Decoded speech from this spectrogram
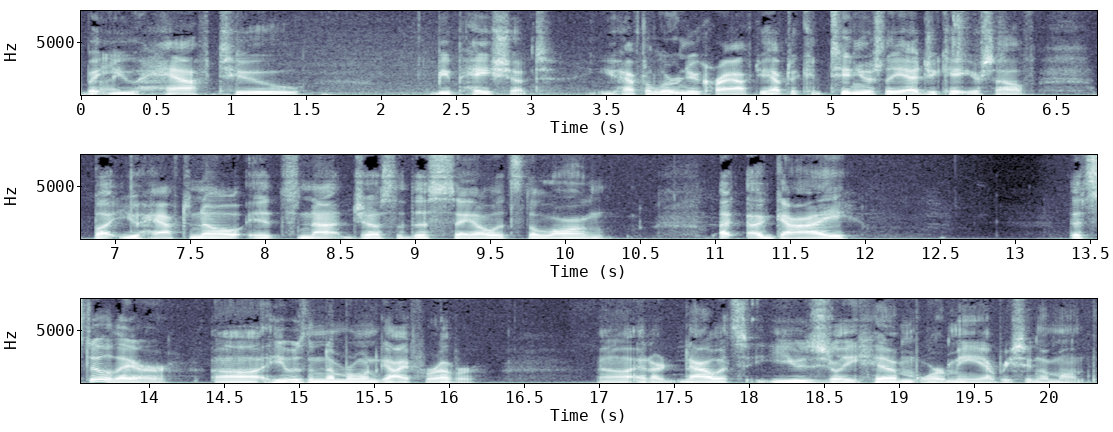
But Right. you have to be patient. You have to learn your craft. You have to continuously educate yourself. But you have to know it's not just this sale, it's the long. A, a guy that's still there, uh, he was the number one guy forever. Uh, at our now it's usually him or me every single month.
